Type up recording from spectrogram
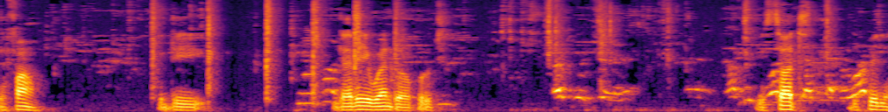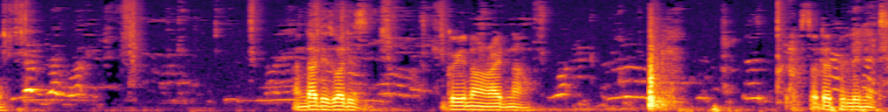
the farm with the garri you went to uproot. You start the peeling, and that is what is going on right now. Started peeling it.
